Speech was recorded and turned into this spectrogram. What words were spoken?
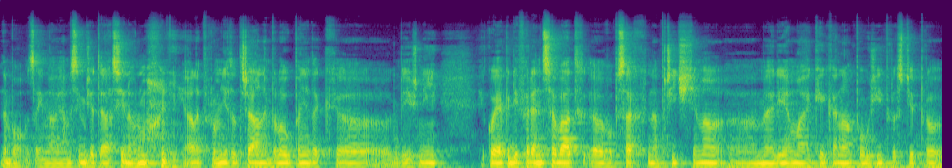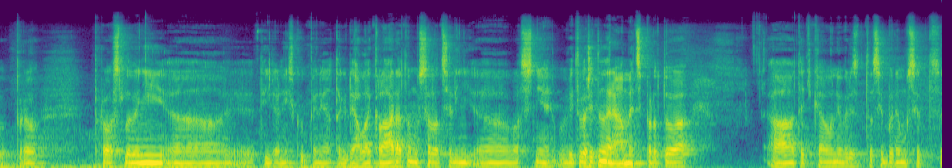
nebo zajímavé, já myslím, že to je asi normální, ale pro mě to třeba nebylo úplně tak běžný, jako jak diferencovat obsah napříč těma médiama, jaký kanál použít prostě pro, pro, pro oslovení té dané skupiny a tak dále. Klára to musela celý vlastně vytvořit ten rámec pro to a, a teďka univerzita si bude muset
